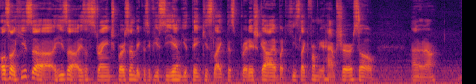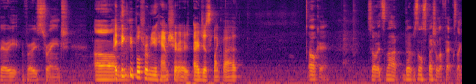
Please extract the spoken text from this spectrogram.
also he's a he's a he's a strange person because if you see him you think he's like this british guy but he's like from new hampshire so i don't know very very strange um, I think people from New Hampshire are, are just like that. okay so it's not there's no special effects like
